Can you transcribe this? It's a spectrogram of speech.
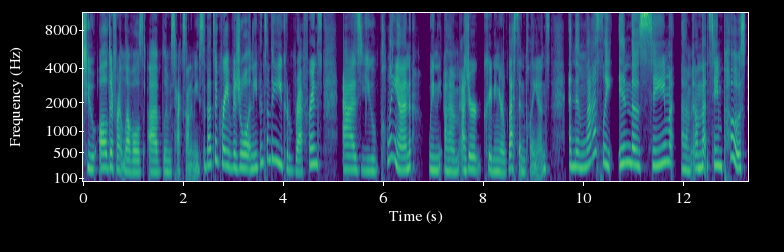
to all different levels of Bloom's taxonomy. So that's a great visual and even something you could reference as you plan when um, as you're creating your lesson plans. And then lastly, in those same um, on that same post,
